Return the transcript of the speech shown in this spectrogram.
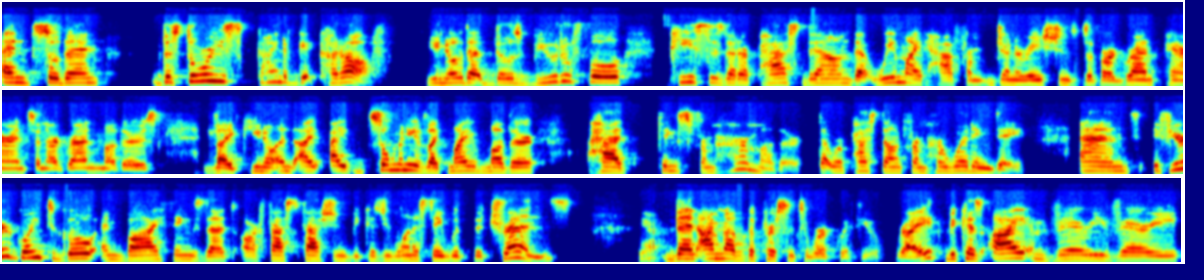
And so then the stories kind of get cut off. You know, that those beautiful pieces that are passed down that we might have from generations of our grandparents and our grandmothers like you know and i i so many of like my mother had things from her mother that were passed down from her wedding day. And if you're going to go and buy things that are fast fashion because you want to stay with the trends yeah. then i'm not the person to work with you right? Because i am very very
